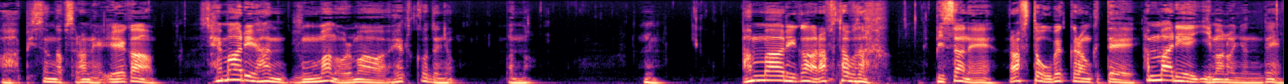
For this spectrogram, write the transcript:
아 비싼 값을 하네 얘가 세 마리에 한 6만 얼마 했거든요 맞나? 음. 한 마리가 랍스타보다 비싸네 랍스터 500g 그때 한 마리에 2만 원이었는데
